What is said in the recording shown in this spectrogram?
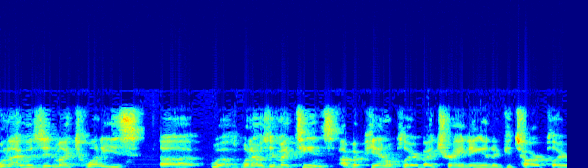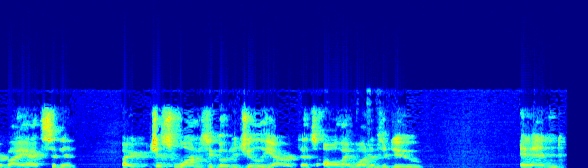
When I was in my 20s, uh, well, when I was in my teens, I'm a piano player by training and a guitar player by accident. I just wanted to go to Juilliard. That's all I wanted to do. And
